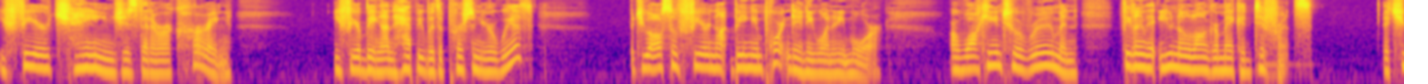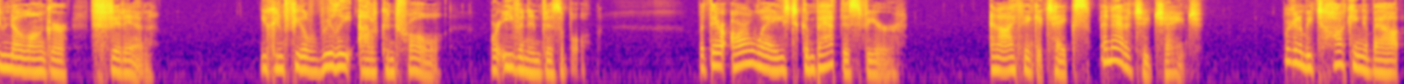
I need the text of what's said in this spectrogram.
You fear changes that are occurring. You fear being unhappy with the person you're with, but you also fear not being important to anyone anymore or walking into a room and feeling that you no longer make a difference, that you no longer fit in. You can feel really out of control or even invisible. But there are ways to combat this fear. And I think it takes an attitude change. We're going to be talking about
